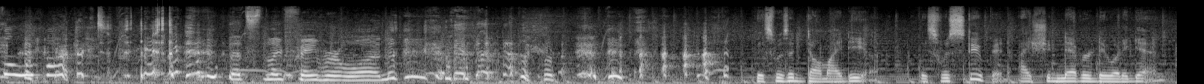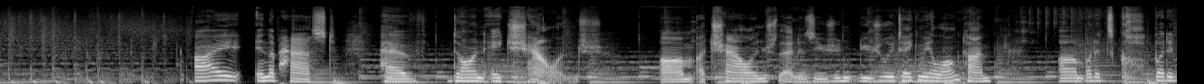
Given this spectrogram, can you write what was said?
Boulevard. That's my favorite one. this was a dumb idea. This was stupid. I should never do it again. I, in the past, have done a challenge. Um, a challenge that is usually usually taking me a long time. Um, but it's but it,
